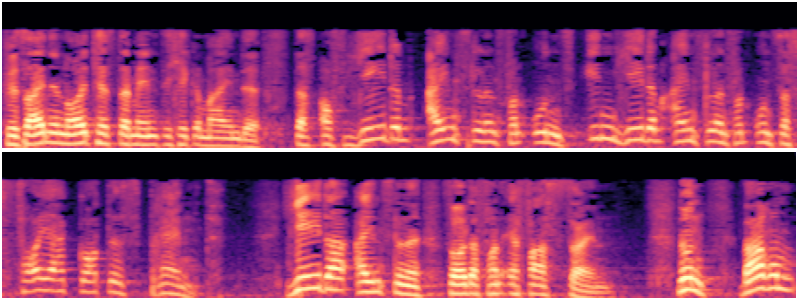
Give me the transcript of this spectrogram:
für seine neutestamentliche Gemeinde, dass auf jedem einzelnen von uns, in jedem einzelnen von uns das Feuer Gottes brennt. Jeder Einzelne soll davon erfasst sein. Nun, warum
